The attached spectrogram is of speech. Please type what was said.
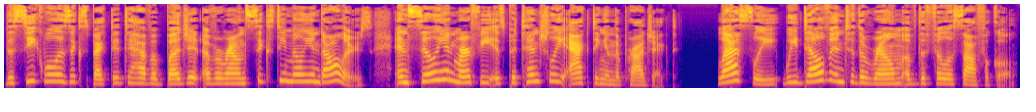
The sequel is expected to have a budget of around $60 million, and Cillian Murphy is potentially acting in the project. Lastly, we delve into the realm of the philosophical.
